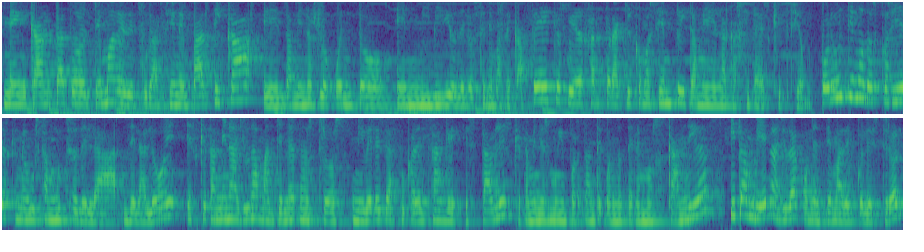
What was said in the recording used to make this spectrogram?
me encanta todo el tema de depuración hepática. Eh, también os lo cuento en mi vídeo de los enemas de café, que os voy a dejar por aquí como siempre y también en la cajita de descripción. Por último, dos cosillas que me gustan mucho de la, del aloe es que también ayuda a mantener nuestros niveles de azúcar en sangre estables, que también es muy importante cuando tenemos cándidas, y también ayuda con el tema del colesterol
